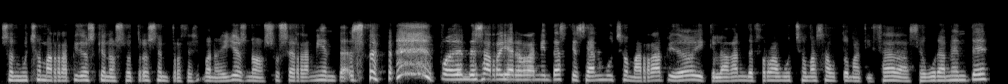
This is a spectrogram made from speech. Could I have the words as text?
son mucho más rápidos que nosotros en proceso. Bueno, ellos no, sus herramientas pueden desarrollar herramientas que sean mucho más rápido y que lo hagan de forma mucho más automatizada. Seguramente,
